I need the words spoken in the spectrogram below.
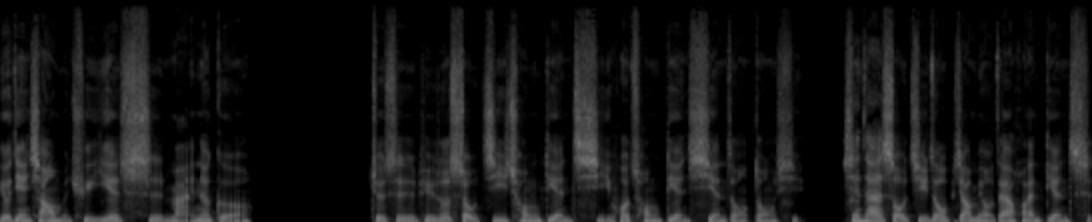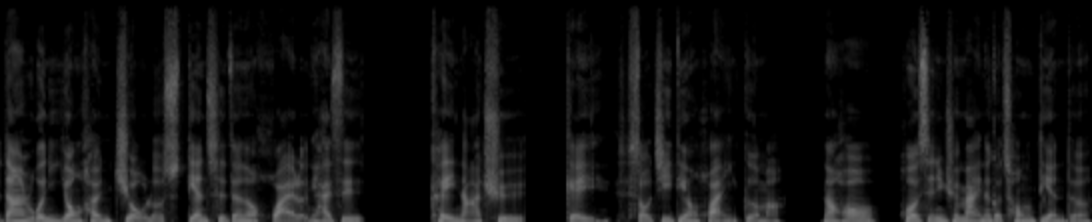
有点像我们去夜市买那个，就是比如说手机充电器或充电线这种东西。现在的手机都比较没有在换电池，当然如果你用很久了，电池真的坏了，你还是可以拿去给手机店换一个嘛。然后或者是你去买那个充电的，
